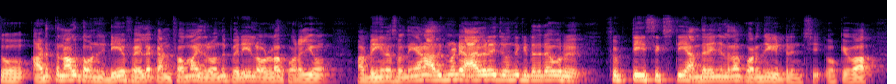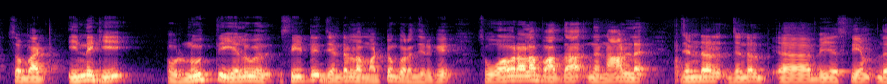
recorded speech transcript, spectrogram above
ஸோ அடுத்த நாள் கவனிச்சு டே ஃபைவ்ல கன்ஃபார்மாக இதில் வந்து பெரிய லெவலில் குறையும். அப்படிங்கிற சொல்லி ஏன்னா அதுக்கு முன்னாடி ஆவரேஜ் வந்து கிட்டத்தட்ட ஒரு ஃபிஃப்டி சிக்ஸ்டி அந்த ரேஞ்சில் தான் குறைஞ்சிக்கிட்டு இருந்துச்சு ஓகேவா ஸோ பட் இன்றைக்கி ஒரு நூற்றி எழுபது சீட்டு ஜென்ரலில் மட்டும் குறைஞ்சிருக்கு. ஸோ ஓவராலாக பார்த்தா இந்த நாளில் ஜென்ரல் ஜென்ரல் பிஎஸ்டிஎம் இந்த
